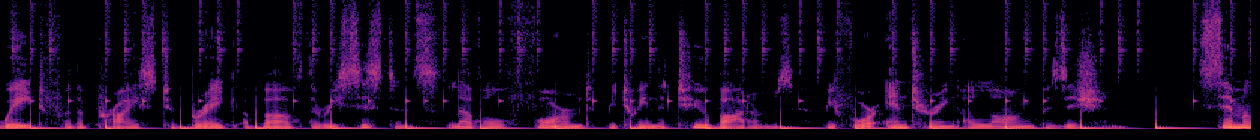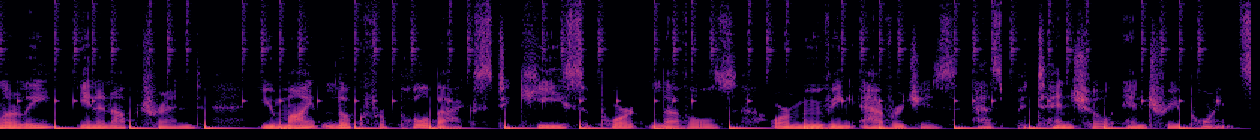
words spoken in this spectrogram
wait for the price to break above the resistance level formed between the two bottoms before entering a long position. Similarly, in an uptrend, you might look for pullbacks to key support levels or moving averages as potential entry points.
